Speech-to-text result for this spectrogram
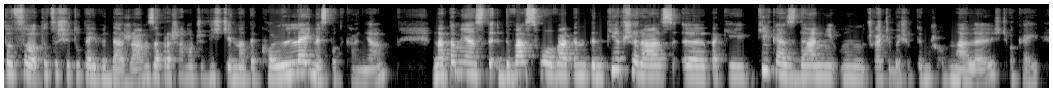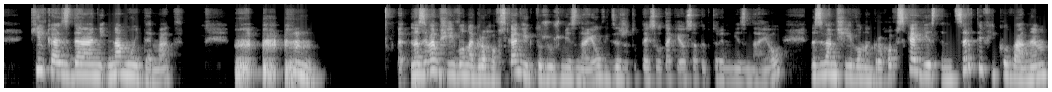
to co, to, co się tutaj wydarza. Zapraszam oczywiście na te kolejne spotkania. Natomiast dwa słowa, ten, ten pierwszy raz, e, takie kilka zdań, mm, czekajcie, bo ja się tutaj muszę odnaleźć, ok, kilka zdań na mój temat. Nazywam się Iwona Grochowska, niektórzy już mnie znają, widzę, że tutaj są takie osoby, które mnie znają. Nazywam się Iwona Grochowska i jestem certyfikowanym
